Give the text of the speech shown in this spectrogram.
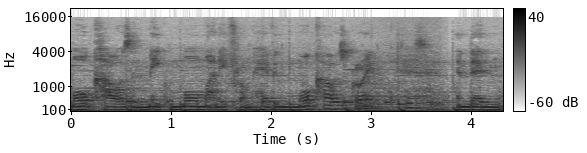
more cows and make more money from having more cows growing. And then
